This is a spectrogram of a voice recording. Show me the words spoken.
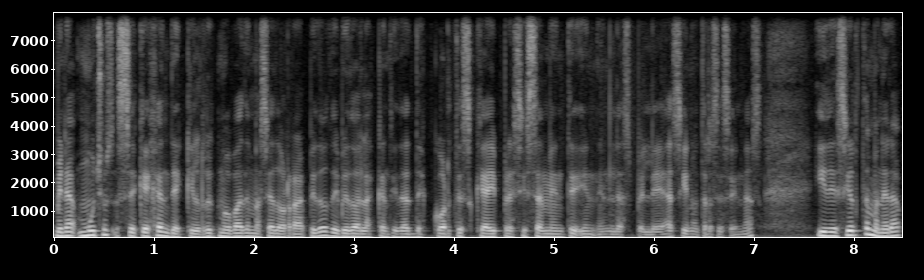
Mira, muchos se quejan de que el ritmo va demasiado rápido debido a la cantidad de cortes que hay precisamente en, las peleas y en otras escenas. Y de cierta manera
